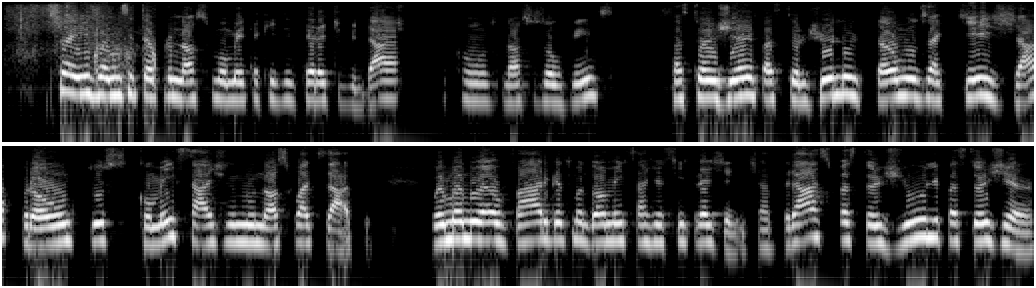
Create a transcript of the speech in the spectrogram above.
Isso aí, vamos então para o nosso momento aqui de interatividade com os nossos ouvintes. Pastor Jean e Pastor Júlio, estamos aqui já prontos com mensagem no nosso WhatsApp. O Emanuel Vargas mandou uma mensagem assim pra gente. Abraço, pastor Júlio e pastor Jean.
